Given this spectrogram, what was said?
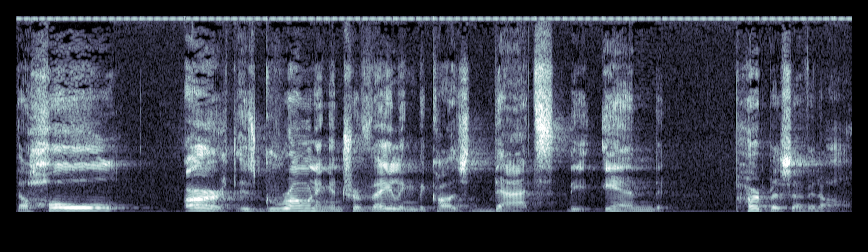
The whole earth is groaning and travailing because that's the end purpose of it all.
